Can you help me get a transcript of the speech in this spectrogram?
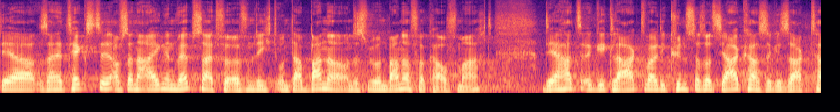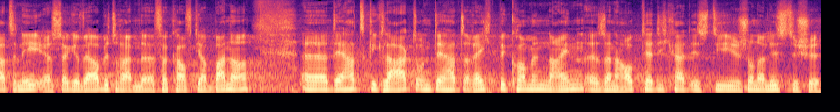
der seine Texte auf seiner eigenen Website veröffentlicht und da Banner und es über einen Bannerverkauf macht der hat äh, geklagt, weil die Künstlersozialkasse gesagt hat, nee, er ist ja Gewerbetreibender, er verkauft ja Banner. Äh, der hat geklagt und der hat Recht bekommen, nein, äh, seine Haupttätigkeit ist die journalistische.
